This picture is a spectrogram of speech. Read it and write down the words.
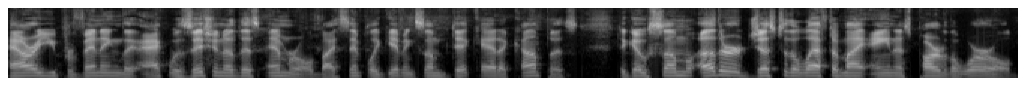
How are you preventing the acquisition of this emerald by simply giving some dickhead a compass to go some other just to the left of my anus part of the world?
